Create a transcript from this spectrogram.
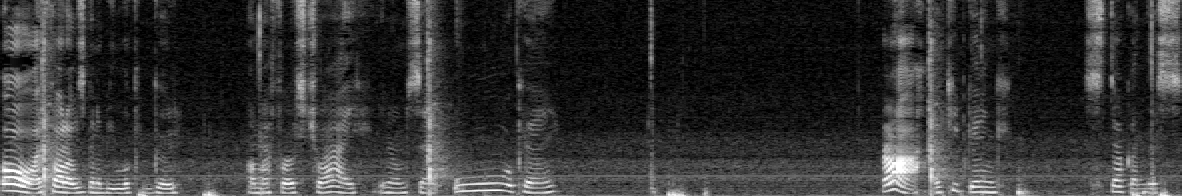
Oh, I thought I was going to be looking good on my first try. You know what I'm saying? Ooh, okay. Ah, I keep getting stuck on this.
